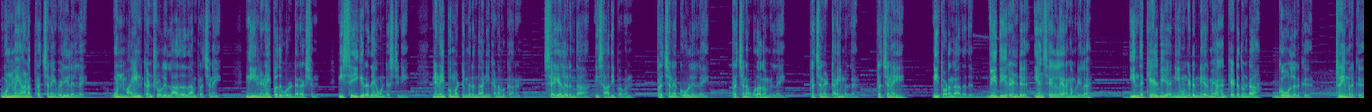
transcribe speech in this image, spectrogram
உண்மையான பிரச்சனை வெளியில் இல்லை. உன் மைண்ட் கண்ட்ரோல் இல்லாததுதான் பிரச்சனை. நீ நினைப்பது ஒரு டைரக்ஷன் நீ செய்கிறதே உன் டெஸ்டினி நினைப்பு மட்டும் இருந்தா நீ கனவுக்காரன். செயல் இருந்தா நீ சாதிப்பவன். பிரச்சனை கோல் இல்லை. பிரச்சனை உலகம் இல்லை. பிரச்சனை டைம் இல்லை. பிரச்சனை நீ தொடங்காதது. விதி ரெண்டு ஏன் செயலில் இறங்க முடியல? இந்த கேள்வியை நீ உங்ககிட்ட நேர்மையாக கேட்டதுண்டா? கோல் இருக்கு. ட்ரீம் இருக்கு.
